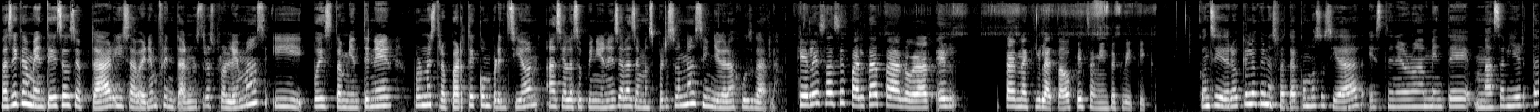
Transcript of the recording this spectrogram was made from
Básicamente es aceptar y saber enfrentar nuestros problemas y pues también tener por nuestra parte comprensión hacia las opiniones de las demás personas sin llegar a juzgarla. ¿Qué les hace falta para lograr el tan aquilatado pensamiento crítico? Considero que lo que nos falta como sociedad es tener una mente más abierta.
